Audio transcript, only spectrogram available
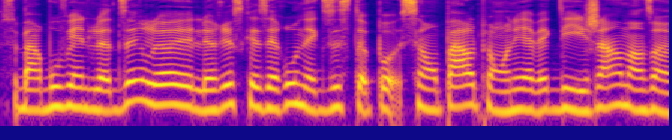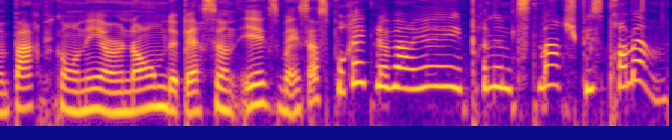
ce Barbeau vient de le dire, là, le risque zéro n'existe pas. Si on parle, puis on est avec des gens dans un parc, puis qu'on est un nombre de personnes X, ben ça se pourrait que le variant, il prenne une petite marche, puis il se promène.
